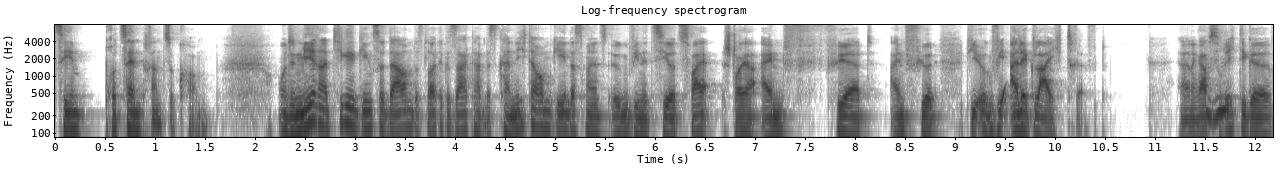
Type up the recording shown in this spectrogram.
10 Prozent ranzukommen. Und in mehreren Artikeln ging es so darum, dass Leute gesagt haben, es kann nicht darum gehen, dass man jetzt irgendwie eine CO2-Steuer einführt, einführt, die irgendwie alle gleich trifft. Ja, dann gab es mhm. so richtige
